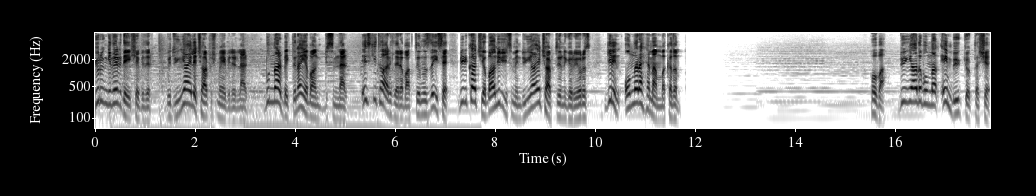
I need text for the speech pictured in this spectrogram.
yörüngeleri değişebilir ve dünya ile çarpışmayabilirler. Bunlar beklenen yabancı cisimler. Eski tarihlere baktığımızda ise birkaç yabancı cismin dünyaya çarptığını görüyoruz. Gelin onlara hemen bakalım. Hoba, dünyada bulunan en büyük göktaşı.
